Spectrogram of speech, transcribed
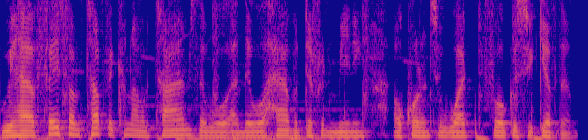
We have faced some tough economic times that will and they will have a different meaning according to what focus you give them.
